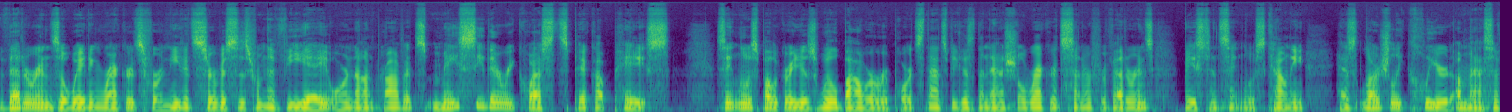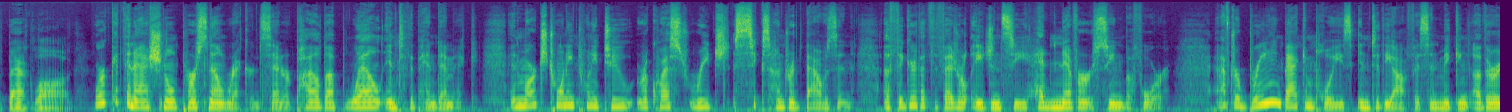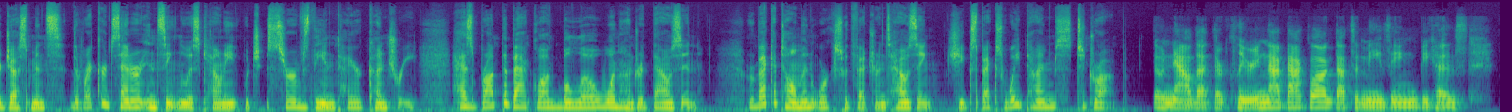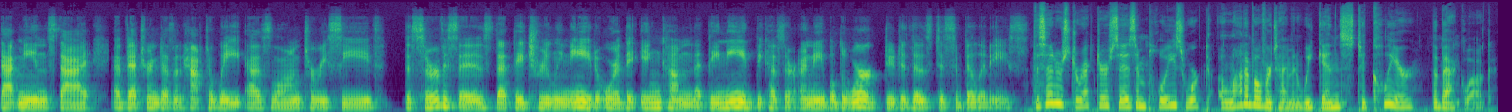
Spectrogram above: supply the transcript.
Veterans awaiting records for needed services from the VA or nonprofits may see their requests pick up pace. St. Louis Public Radio's Will Bauer reports that's because the National Records Center for Veterans, based in St. Louis County, has largely cleared a massive backlog. Work at the National Personnel Records Center piled up well into the pandemic. In March 2022, requests reached 600,000, a figure that the federal agency had never seen before. After bringing back employees into the office and making other adjustments, the Record Center in St. Louis County, which serves the entire country, has brought the backlog below 100,000. Rebecca Tallman works with Veterans Housing. She expects wait times to drop. So now that they're clearing that backlog, that's amazing because that means that a veteran doesn't have to wait as long to receive the services that they truly need or the income that they need because they're unable to work due to those disabilities. The center's director says employees worked a lot of overtime and weekends to clear the backlog.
